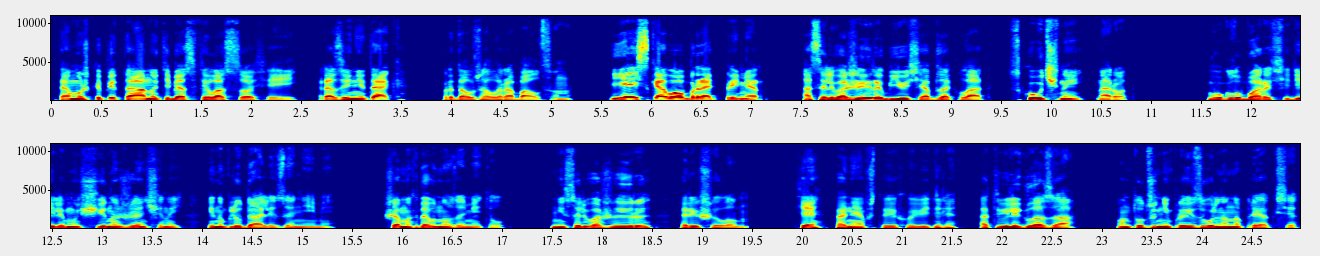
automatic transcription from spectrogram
К тому же капитан у тебя с философией. Разве не так?» — продолжал Рабалсон. «Есть с кого брать пример. А сальважиры, бьюсь об заклад, скучный народ». В углу бара сидели мужчина с женщиной и наблюдали за ними. Шем их давно заметил. «Не сальважиры», — решил он. Те, поняв, что их увидели, отвели глаза. Он тут же непроизвольно напрягся.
